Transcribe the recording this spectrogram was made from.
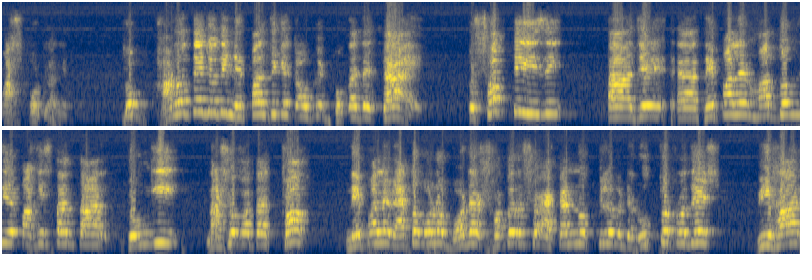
পাসপোর্ট লাগে না। তো ভারতে যদি নেপাল থেকে কাউকে ঢোকাতে চায়, তো সবচেয়ে ইজি যে নেপালের মাধ্যম দিয়ে পাকিস্তান তার জঙ্গি নাশকতার ছক নেপালের এত বড় বর্ডার সতেরোশো একান্ন কিলোমিটার উত্তরপ্রদেশ বিহার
